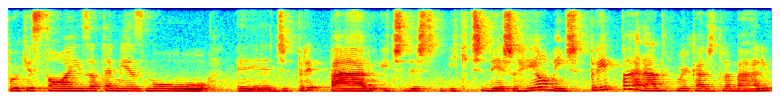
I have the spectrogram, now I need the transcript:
por questões até mesmo é, de preparo e, te e que te deixa realmente preparado para o mercado de trabalho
